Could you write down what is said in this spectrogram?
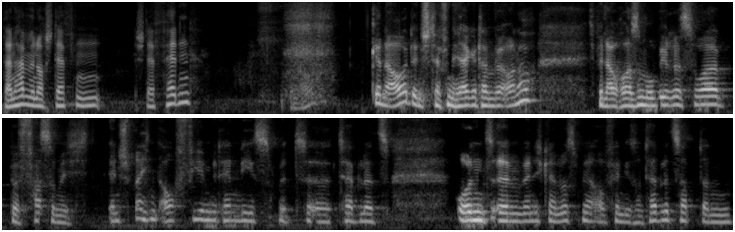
Dann haben wir noch Steffen. Steffen. Genau, den Steffen Herget haben wir auch noch. Ich bin auch aus dem Mobilressort, befasse mich entsprechend auch viel mit Handys, mit äh, Tablets. Und ähm, wenn ich keine Lust mehr auf Handys und Tablets habe, dann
